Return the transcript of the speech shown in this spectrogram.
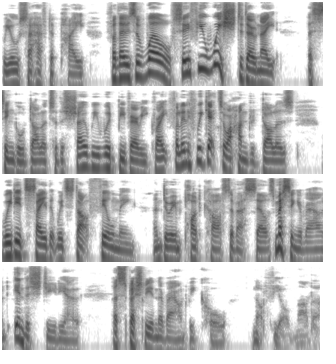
We also have to pay for those of well. So if you wish to donate a single dollar to the show, we would be very grateful. And if we get to a hundred dollars, we did say that we'd start filming and doing podcasts of ourselves, messing around in the studio, especially in the round we call not for your mother.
